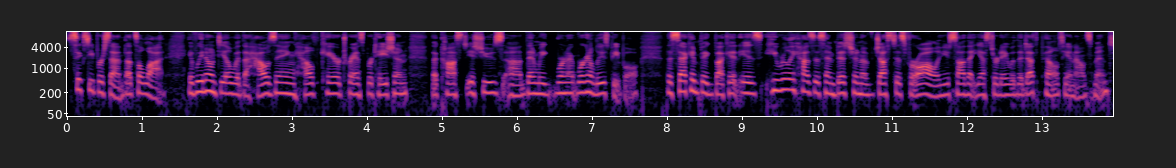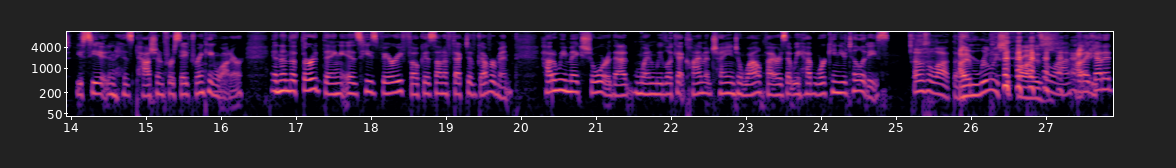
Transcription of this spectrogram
60%, that's a lot. If we don't deal with the housing, healthcare, transportation, the cost issues, uh, then we, we're, not, we're going to lose people. The second big bucket is he really has this ambition of justice for all. And you saw that yesterday with the death penalty announcement. You see it in his passion for safe drinking water. And then the third thing is he's very focused on effective government. How do we make sure that when we look at climate change and wildfires that we have working utilities? That was a lot, though. I'm really surprised. A lot, but I, got it,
